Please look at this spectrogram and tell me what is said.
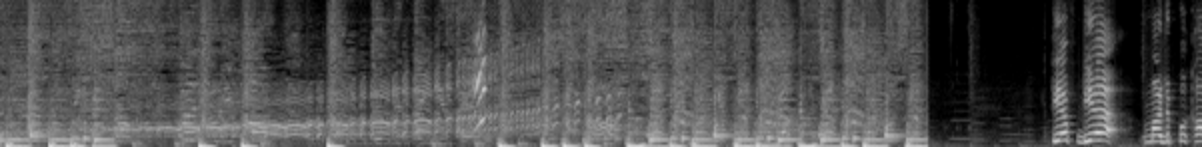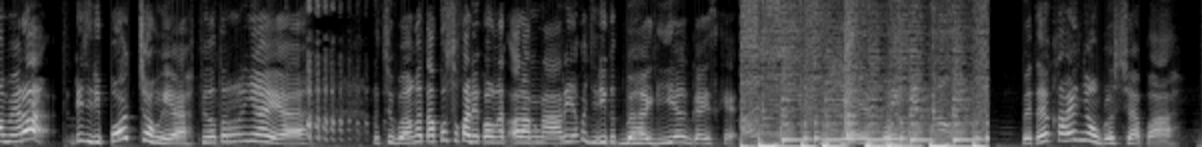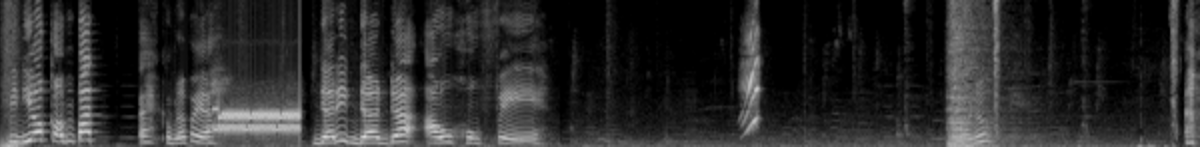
dia madep ke kamera, dia jadi pocong ya filternya ya. Lucu banget, aku suka deh kalau ngeliat orang nari, aku jadi ikut bahagia guys kayak. BTW kalian nyoblos siapa? Video keempat, eh keberapa ya? Dari Dada Auhove.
